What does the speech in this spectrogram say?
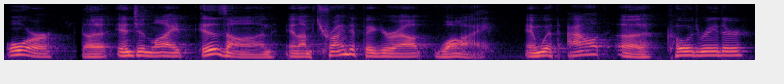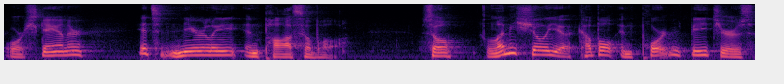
Or the engine light is on and I'm trying to figure out why. And without a code reader or scanner, it's nearly impossible. So let me show you a couple important features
